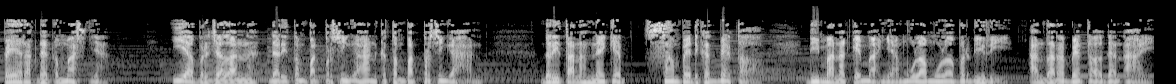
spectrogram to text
perak dan emasnya. Ia berjalan dari tempat persinggahan ke tempat persinggahan, dari tanah Negeb sampai dekat Betel, di mana kemahnya mula-mula berdiri antara Betel dan Ai,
